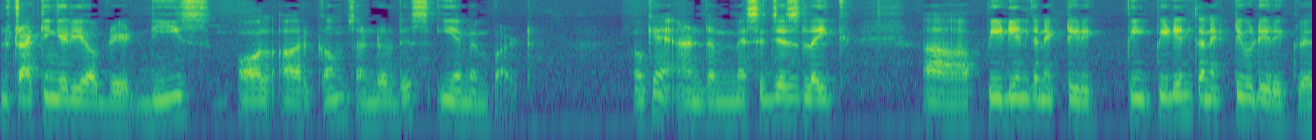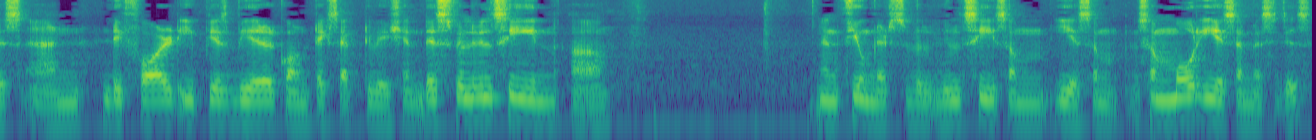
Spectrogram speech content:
the tracking area update. These all are comes under this EMM part. Okay and the messages like uh, PDN connectivity PDN connectivity requests and default EPS bearer context activation. This will will see in uh, in few minutes. We'll, we'll see some ESM some more ESM messages.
